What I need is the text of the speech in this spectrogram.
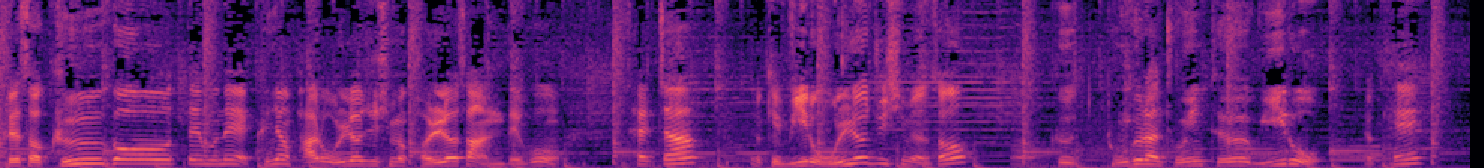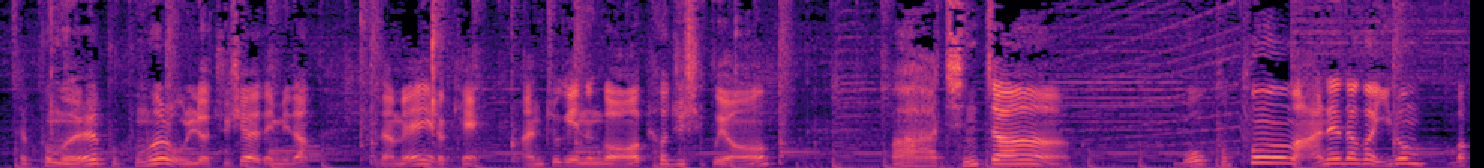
그래서 그거 때문에 그냥 바로 올려주시면 걸려서 안 되고 살짝 이렇게 위로 올려주시면서 어, 그 동그란 조인트 위로 이렇게 제품을 부품을 올려 주셔야 됩니다. 그 다음에 이렇게 안쪽에 있는 거 펴주시고요. 와 진짜 뭐 부품 안에다가 이런 막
